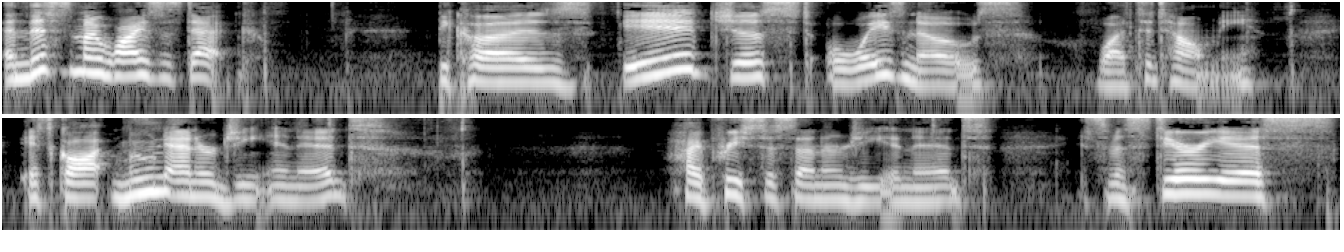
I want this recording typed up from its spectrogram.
and this is my wisest deck because it just always knows what to tell me. It's got moon energy in it high priestess energy in it. It's mysterious,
